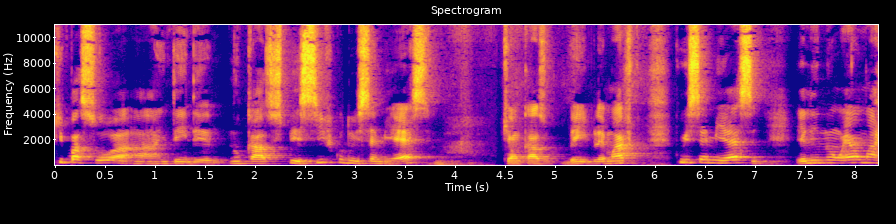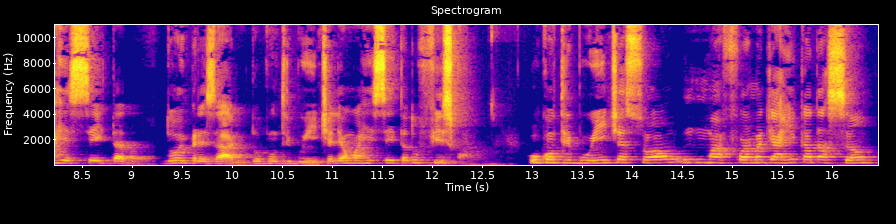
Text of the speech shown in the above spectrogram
que passou a, a entender, no caso específico do ICMS, que é um caso bem emblemático, que o ICMS ele não é uma receita do empresário, do contribuinte, ele é uma receita do fisco. O contribuinte é só uma forma de arrecadação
